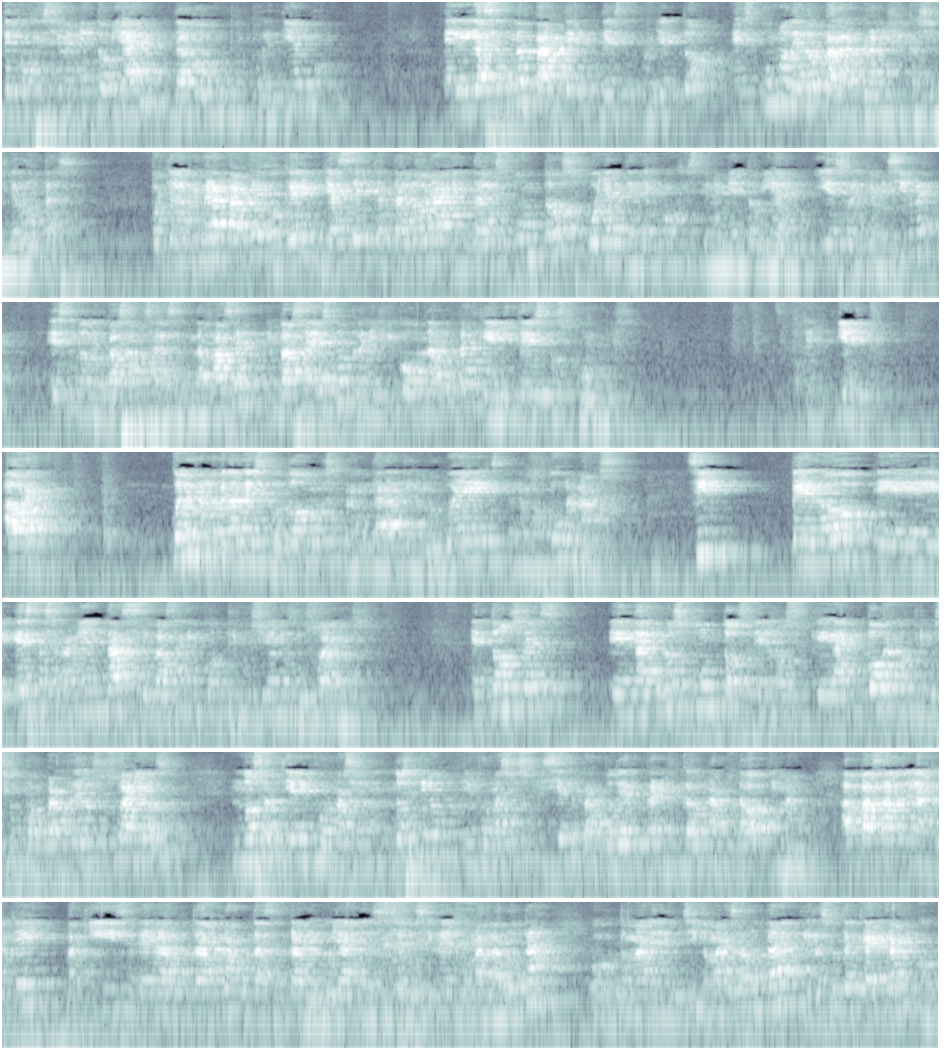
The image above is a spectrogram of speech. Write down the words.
de congestionamiento vial dado un punto de tiempo. En la segunda parte de este proyecto es un modelo para la planificación de rutas. Porque en la primera parte, ok, ya sé que a tal hora, en tales puntos, voy a tener congestionamiento vial. ¿Y eso de qué me sirve? Es en donde pasamos a la segunda fase. En base a esto, planifico una ruta que evite estos puntos. Bien. Ahora, ¿cuál es la novedad de esto? Todo el mundo se preguntará, ¿tenemos Waze? ¿Tenemos Google Maps? Sí, pero eh, estas herramientas se basan en contribuciones de usuarios. Entonces, en algunos puntos en los que hay poca contribución por parte de los usuarios, no se obtiene información, no se tiene información suficiente para poder planificar una ruta óptima. Ha pasado en la que, ok, aquí se ve la ruta, una ruta aceptable, voy a, se decide tomar la ruta, o tomar, eh, sí, tomar esa ruta y resulta que hay tráfico.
